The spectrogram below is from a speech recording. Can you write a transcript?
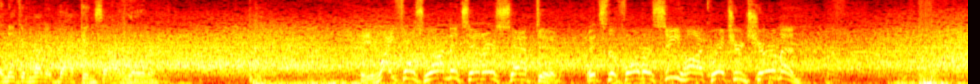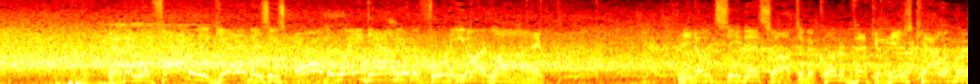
and they can run it back inside later. He rifles one that's intercepted. It's the former Seahawk, Richard Sherman. And they will finally get him as he's all the way down near the 40-yard line. You don't see this often. A quarterback of his caliber,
